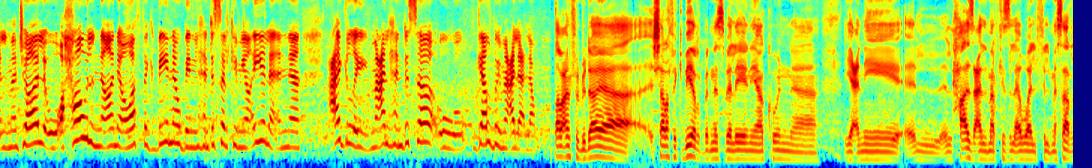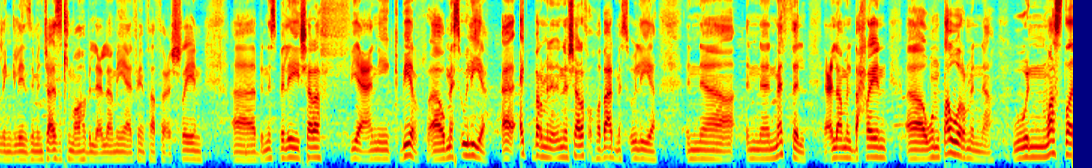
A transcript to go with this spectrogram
المجال وأحاول أن أنا أوفق بينه وبين الهندسة الكيميائية لأن عقلي مع الهندسة وقلبي مع الإعلام. طبعا في البداية شرف كبير بالنسبة لي إني أكون آه، يعني ال- الحائز على المركز الأول في المسار الإنجليزي من جائزة المواهب الإعلامية 2023 آه، بالنسبة لي شرف يعني كبير ومسؤولية أكبر من انه شرف هو بعد مسؤولية. إن إن نمثل إعلام البحرين آه، ونطور منه ونوصله.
